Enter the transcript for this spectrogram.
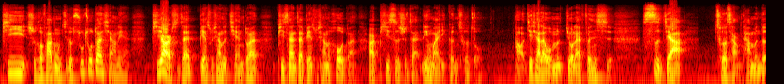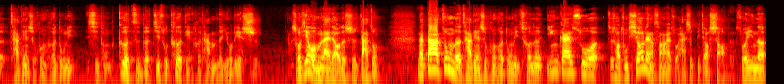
，P 一是和发动机的输出端相连，P 二是在变速箱的前端，P 三在变速箱的后端，而 P 四是在另外一根车轴。好，接下来我们就来分析四家车厂他们的插电式混合动力系统各自的技术特点和他们的优劣势。首先，我们来聊的是大众。那大众的插电式混合动力车呢，应该说至少从销量上来说还是比较少的，所以呢，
